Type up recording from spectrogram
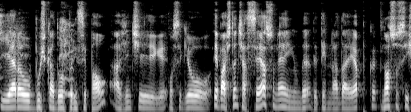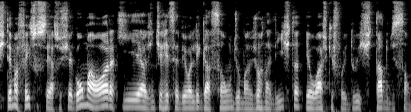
que era o buscador principal. A gente conseguiu ter bastante acesso né, em uma determinada época. Nosso sistema fez sucesso. Chegou uma hora que a gente recebeu a ligação de uma jornalista, eu acho que foi do estado de São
